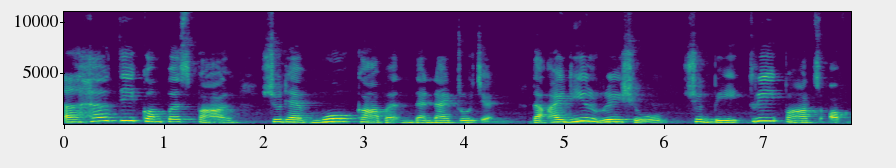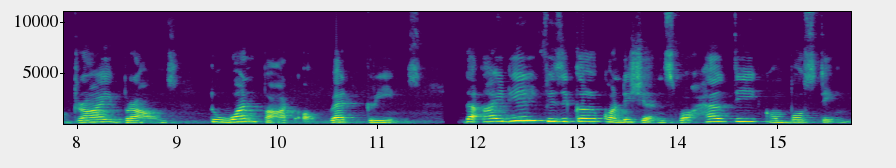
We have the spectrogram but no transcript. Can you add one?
A healthy compost pile should have more carbon than nitrogen. The ideal ratio should be 3 parts of dry browns to 1 part of wet greens. The ideal physical conditions for healthy composting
